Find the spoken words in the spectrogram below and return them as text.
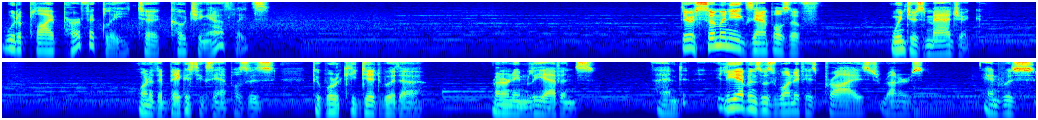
would apply perfectly to coaching athletes. There are so many examples of Winter's magic. One of the biggest examples is the work he did with a runner named Lee Evans. And Lee Evans was one of his prized runners and was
